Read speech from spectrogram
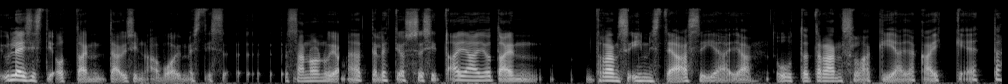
yleisesti ottaen täysin avoimesti sanonut ja mä ajattelen, että jos se sitten ajaa jotain transihmisten asiaa ja uutta translakia ja kaikkea, että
